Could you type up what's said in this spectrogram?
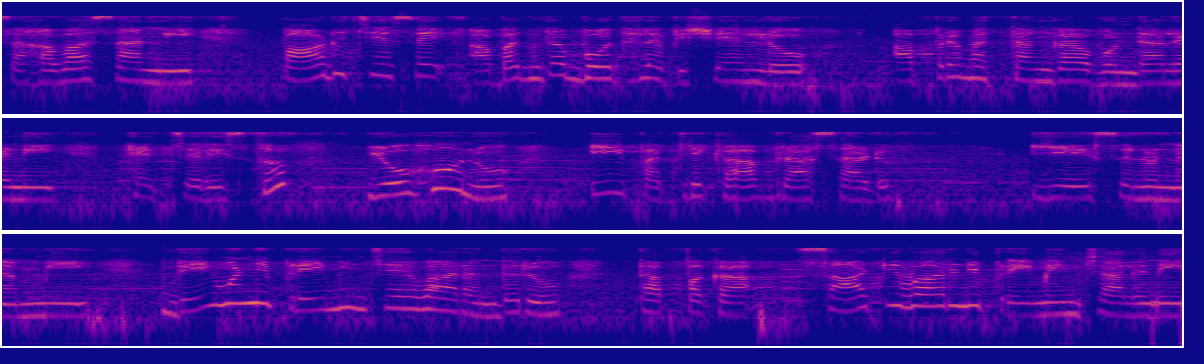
సహవాసాన్ని పాడు చేసే అబద్ధ బోధల విషయంలో అప్రమత్తంగా ఉండాలని హెచ్చరిస్తూ యోహోను ఈ పత్రిక వ్రాసాడు యేసును నమ్మి దేవుణ్ణి ప్రేమించే వారందరూ తప్పక సాటివారిని ప్రేమించాలని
